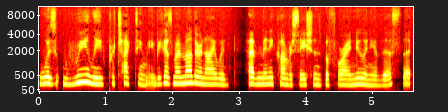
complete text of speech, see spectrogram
was really protecting me because my mother and I would have many conversations before I knew any of this that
